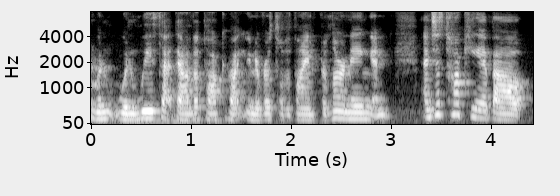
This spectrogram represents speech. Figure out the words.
when when we sat down to talk about universal design for learning and and just talking about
